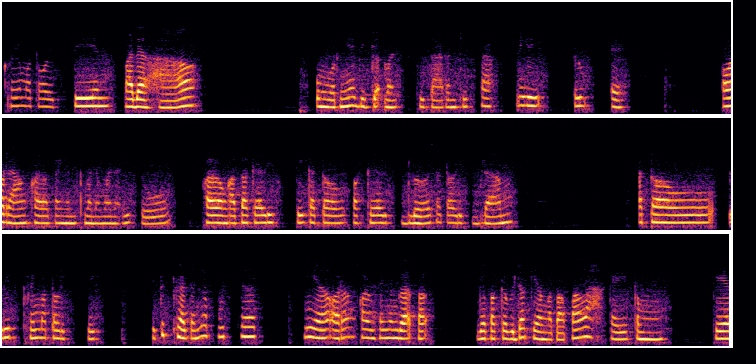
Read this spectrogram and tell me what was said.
cream atau lip tint padahal umurnya juga masih sekitaran kita. Nih lu eh orang kalau pengen ke mana-mana itu kalau nggak pakai lipstick atau pakai lip gloss atau lip balm atau lip cream atau lipstick itu kelihatannya pucat. Nih ya orang kalau misalnya nggak nggak pakai bedak ya nggak apa-apa lah kayak kem kayak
